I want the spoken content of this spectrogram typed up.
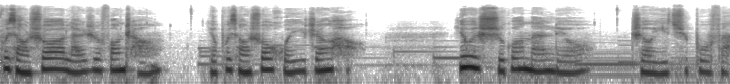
不想说来日方长，也不想说回忆真好，因为时光难留，只有一去不返，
